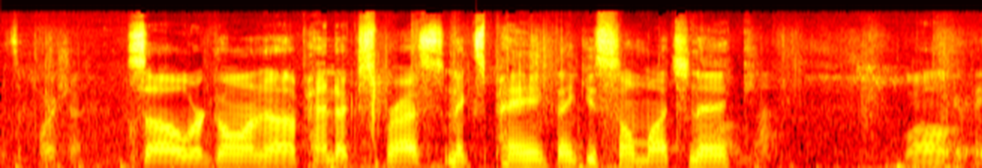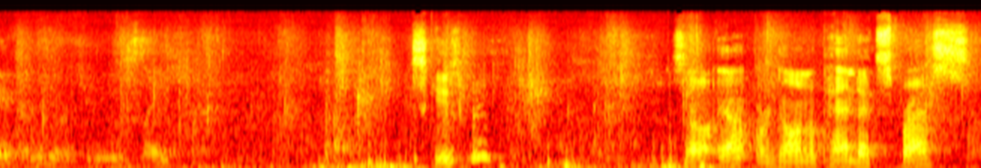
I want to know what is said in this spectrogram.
It's a Porsche. So we're going to Panda Express. Nick's paying. Thank you so much, Nick. I'm not. Well, You're paying for me. What you mean, slave? excuse me. So yeah, we're going to Panda Express.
